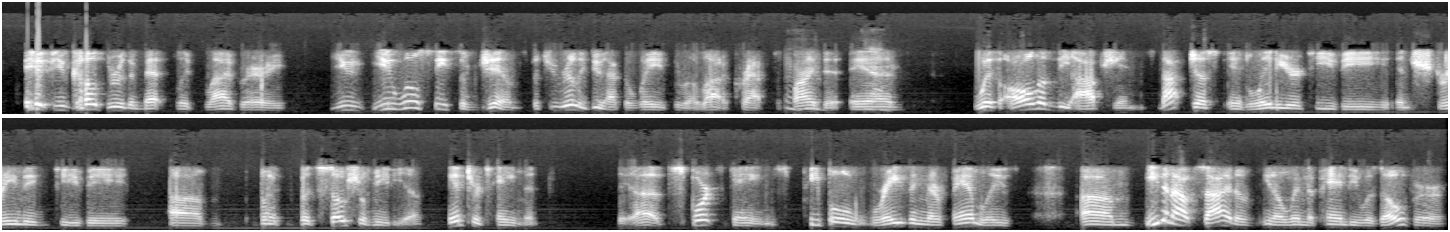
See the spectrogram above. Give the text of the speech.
if you go through the Netflix library, you you will see some gems, but you really do have to wade through a lot of crap to find it. And with all of the options, not just in linear TV and streaming TV, um, but but social media, entertainment, uh, sports games, people raising their families, um, even outside of you know when the pandy was over,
